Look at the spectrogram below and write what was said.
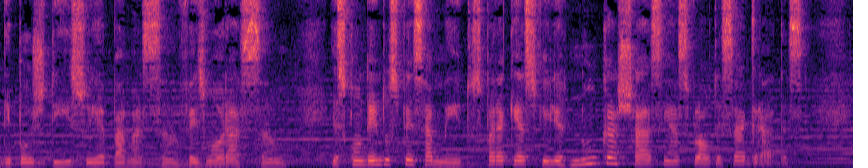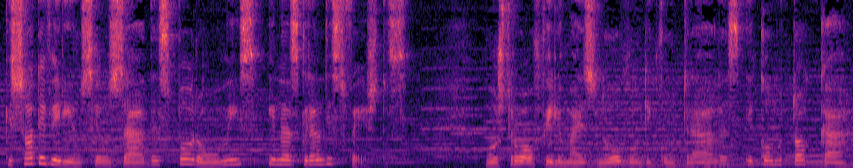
Depois disso, Iepá Maçã fez uma oração escondendo os pensamentos para que as filhas nunca achassem as flautas sagradas, que só deveriam ser usadas por homens e nas grandes festas. Mostrou ao filho mais novo onde encontrá-las e como tocar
